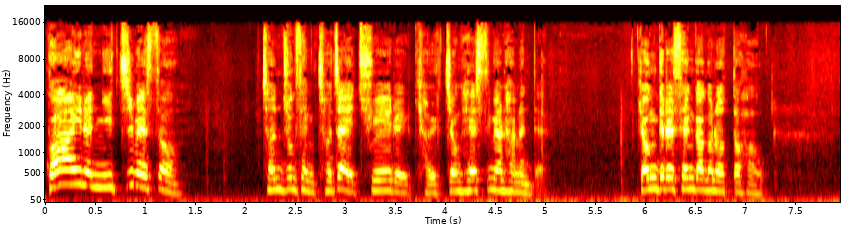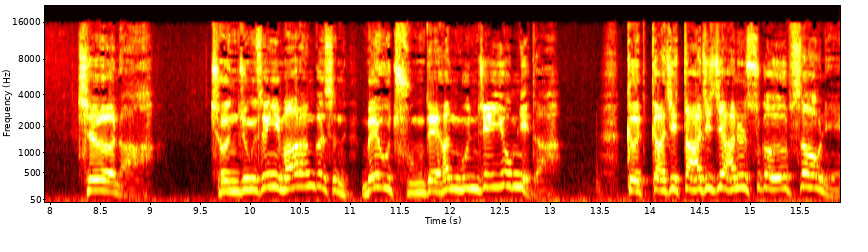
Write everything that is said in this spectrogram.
과인은 이쯤에서 전중생 저자의 죄를 결정했으면 하는데 경들의 생각은 어떠하오? 전하, 전중생이 말한 것은 매우 중대한 문제이옵니다. 끝까지 따지지 않을 수가 없사오니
